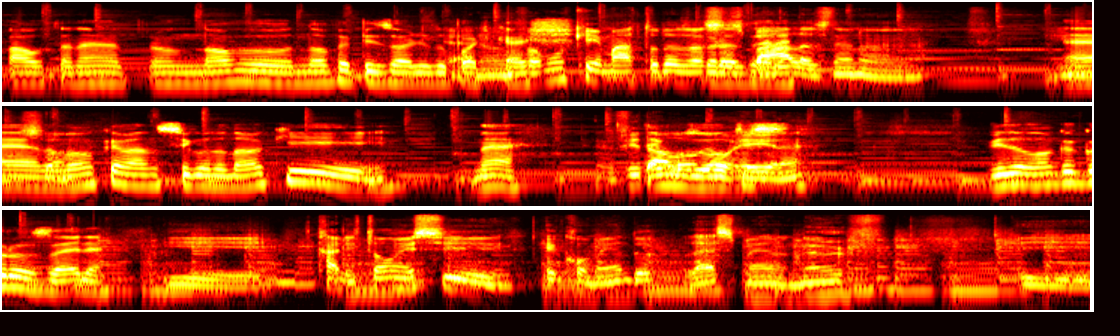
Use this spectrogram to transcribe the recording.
pauta, né? Um novo, novo episódio do é, não podcast. vamos queimar todas as nossas balas, né? No, É, só. não vamos queimar no segundo não, que... Né? Vida longa ao rei, né? Vida longa groselha. E. Cara, então esse recomendo Last Man on Earth. E.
